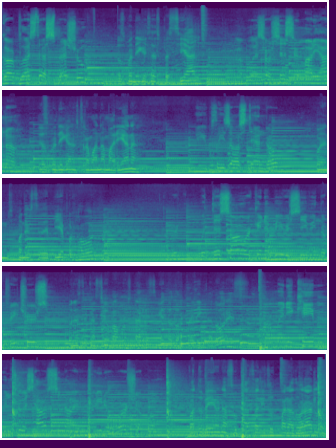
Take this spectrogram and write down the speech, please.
God bless that special. Dios bendiga ese especial. God bless our sister Mariana. Dios bendiga a nuestra hermana Mariana. May you please all stand up. Pueden ponerse de pie, por favor. With this song, we're going to be receiving the preachers. Con esta canción vamos a estar recibiendo a los predicadores. How many came into his house tonight ready to worship him? ¿Cuántos vinieron a su casa listos para adorarlo?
